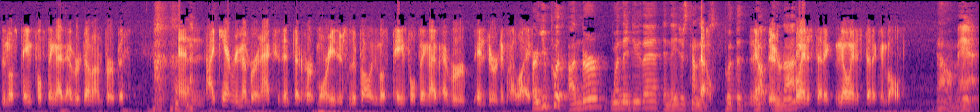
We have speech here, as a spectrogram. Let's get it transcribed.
the most painful thing I've ever done on purpose. And I can't remember an accident that hurt more either. So they're probably the most painful thing I've ever endured in my life. Are you put under when they do that, and they just kind of No. put the? no, there's you're not. no anesthetic, no anesthetic involved. Oh man,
